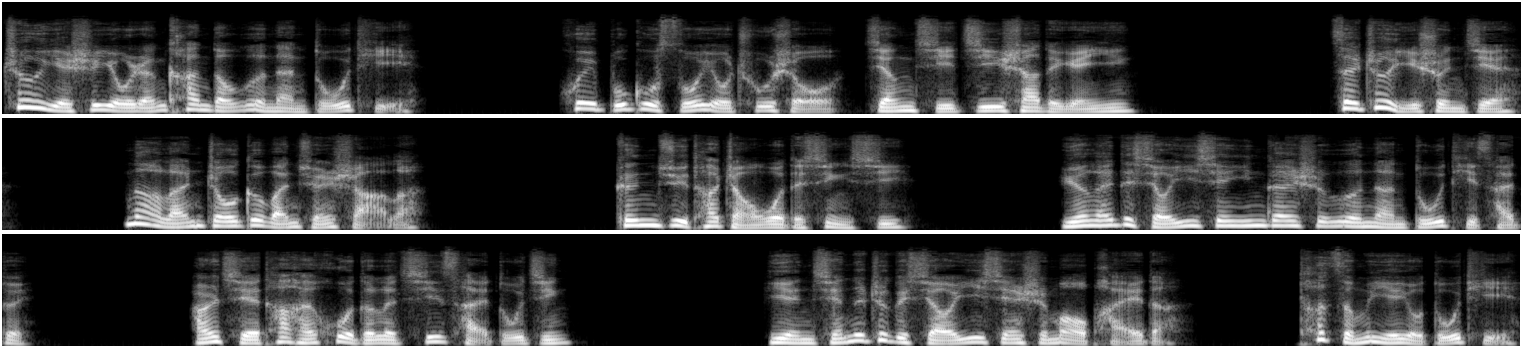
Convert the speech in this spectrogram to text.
这也是有人看到恶难毒体会不顾所有出手将其击杀的原因。在这一瞬间，纳兰朝歌完全傻了。根据他掌握的信息，原来的小医仙应该是恶难毒体才对，而且他还获得了七彩毒晶。眼前的这个小医仙是冒牌的，他怎么也有毒体？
